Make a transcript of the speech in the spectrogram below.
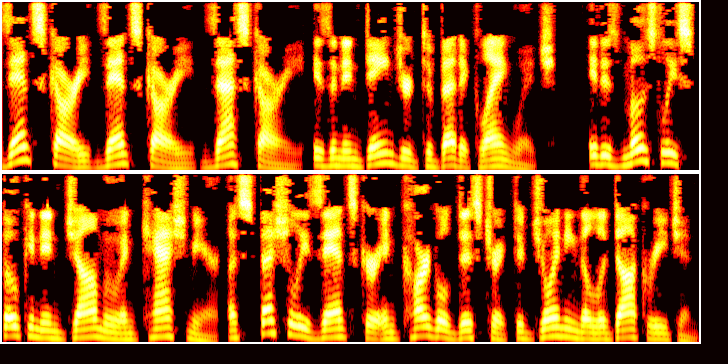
Zanskari, Zanskari, Zaskari, is an endangered Tibetic language. It is mostly spoken in Jammu and Kashmir, especially Zanskar in Kargil district adjoining the Ladakh region.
